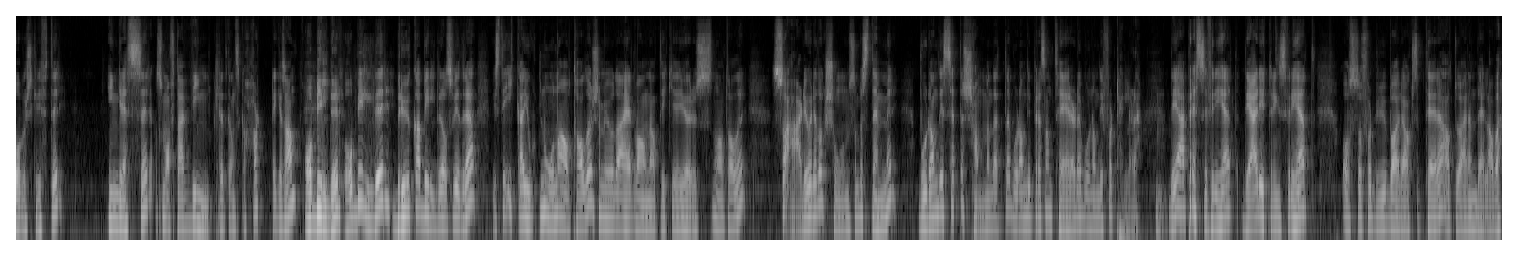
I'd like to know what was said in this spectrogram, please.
overskrifter, ingresser, som ofte er vinklet ganske hardt. ikke sant? Og bilder. Og bilder, bruk av bilder osv. Hvis det ikke er gjort noen avtaler, som jo det er helt vanlig at det ikke gjøres noen avtaler, så er det jo redaksjonen som bestemmer hvordan de setter sammen dette, hvordan de presenterer det, hvordan de forteller det. Det er pressefrihet, det er ytringsfrihet, og så får du bare akseptere at du er en del av det.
